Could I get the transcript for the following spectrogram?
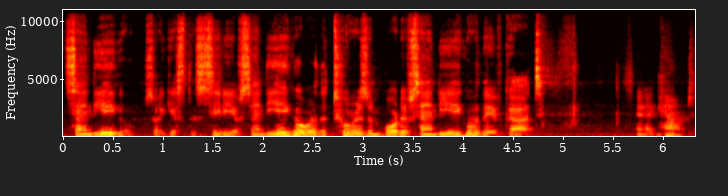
San Diego. So I guess the city of San Diego or the Tourism Board of San Diego, they've got an account.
